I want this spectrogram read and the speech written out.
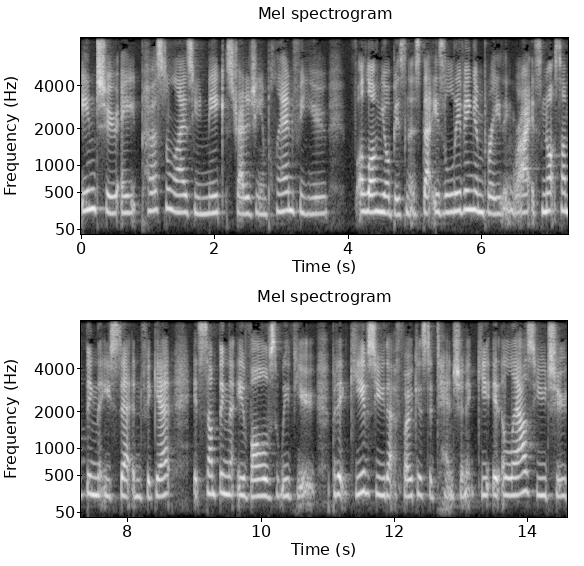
into a personalized, unique strategy and plan for you along your business that is living and breathing, right? It's not something that you set and forget. It's something that evolves with you, but it gives you that focused attention. It, it allows you to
